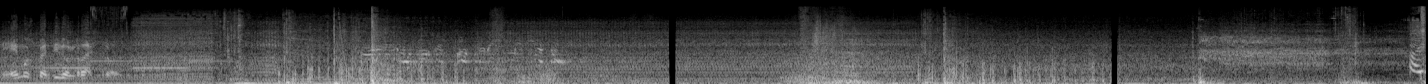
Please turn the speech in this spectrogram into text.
Le hemos perdido el rastro. Hay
